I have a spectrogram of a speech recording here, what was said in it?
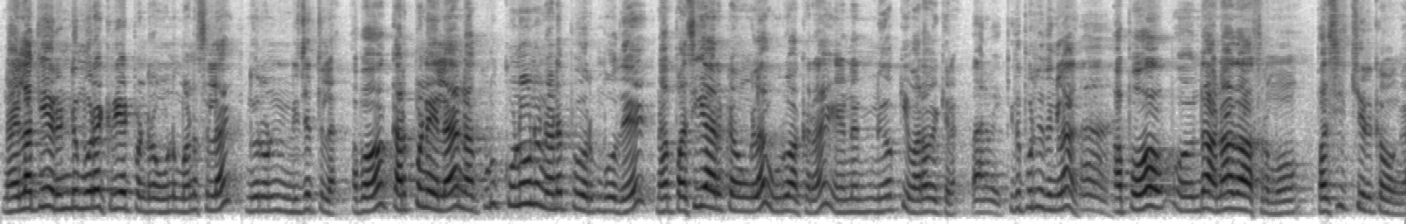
நான் எல்லாத்தையும் ரெண்டு முறை கிரியேட் பண்றேன் ஒன்று மனசுல இன்னொரு ஒன்று நிஜத்துல. அப்போ கற்பனையில நான் கொடுக்கணும்னு நினைப்பு வரும்போது நான் பசியா இருக்கவங்கள உருவாக்குறேன் என்னை நோக்கி வர வைக்கிறேன். வர வைக்க இது புரிஞ்சுதுங்களா? அப்போ வந்து அனாதாசிரமம் பசிச்சு இருக்கவங்க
